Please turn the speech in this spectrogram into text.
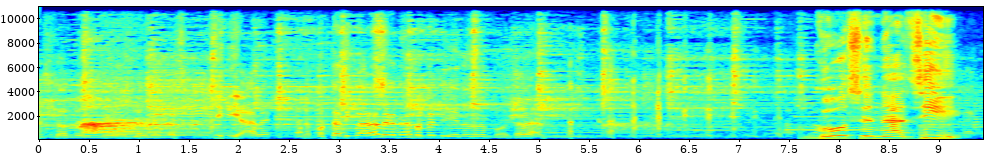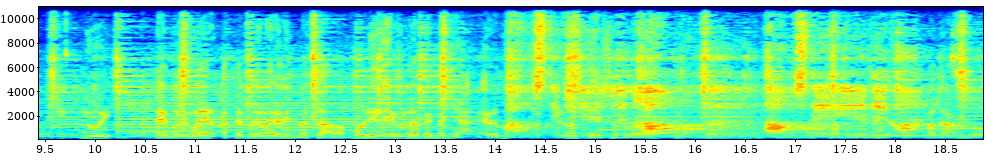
assolda il niente, una cosa geniale. L'ha portati qua, vabbè, non l'ha portati dietro, non l'ha portata, guarda. Gose Nazi. Lui tempo di guerra, a tempo di guerra li ammazzava, morirei con per mangiare. È lo è lo stesso però, eh. Sta spadando,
